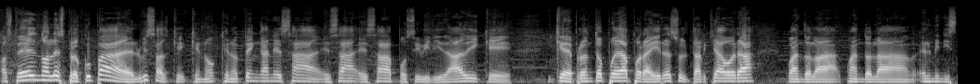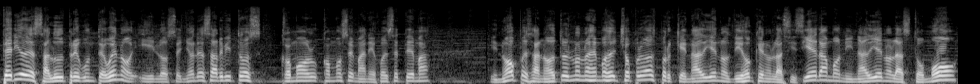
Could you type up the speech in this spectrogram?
¿A ustedes no les preocupa, Luisa, que, que no, que no tengan esa, esa, esa posibilidad y que, y que de pronto pueda por ahí resultar que ahora cuando la cuando la el Ministerio de Salud pregunte, bueno, y los señores árbitros, ¿cómo, cómo se manejó ese tema? Y no, pues a nosotros no nos hemos hecho pruebas porque nadie nos dijo que nos las hiciéramos, ni nadie nos las tomó,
